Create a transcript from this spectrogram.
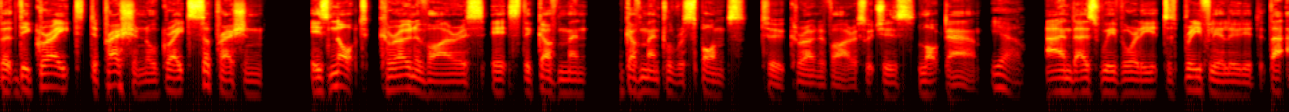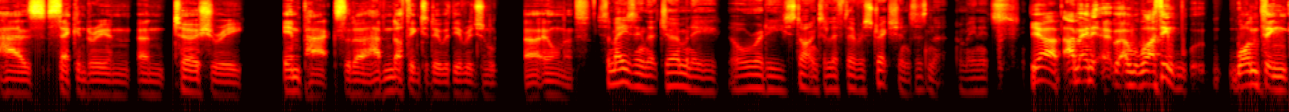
but the Great Depression or Great Suppression is not coronavirus; it's the government governmental response to coronavirus, which is lockdown. yeah, And as we've already just briefly alluded, that has secondary and, and tertiary impacts that are, have nothing to do with the original uh, illness. it's amazing that Germany are already starting to lift their restrictions, isn't it? I mean, it's Yeah, I mean, uh, well, I think one thing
